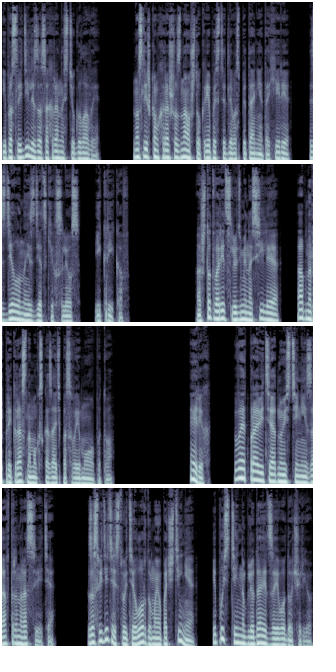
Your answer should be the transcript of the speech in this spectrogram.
и проследили за сохранностью головы. Но слишком хорошо знал, что крепости для воспитания Тахири сделаны из детских слез и криков. А что творит с людьми насилие, Абнер прекрасно мог сказать по своему опыту. «Эрих, вы отправите одну из теней завтра на рассвете. Засвидетельствуйте лорду мое почтение, и пусть тень наблюдает за его дочерью.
